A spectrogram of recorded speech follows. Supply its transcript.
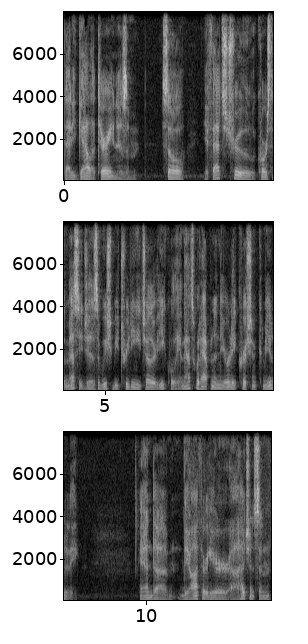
that egalitarianism. So if that's true, of course, the message is that we should be treating each other equally. And that's what happened in the early Christian community. And uh, the author here, uh, Hutchinson,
